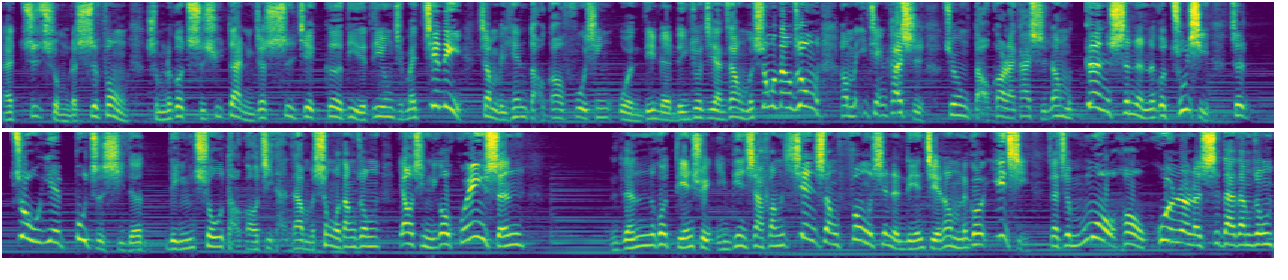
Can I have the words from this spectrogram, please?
来支持我们的侍奉，使我们能够持续带领着世界各地的弟兄姐妹建立这样每天祷告复兴稳定的灵修祭坛，在我们生活当中，让我们一天开始就用祷告来开始，让我们更深的能够筑起这昼夜不止息的灵修祷告祭坛，在我们生活当中，邀请你能够回应神。人能够点选影片下方线上奉献的连结，让我们能够一起在这幕后混乱的世代当中，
